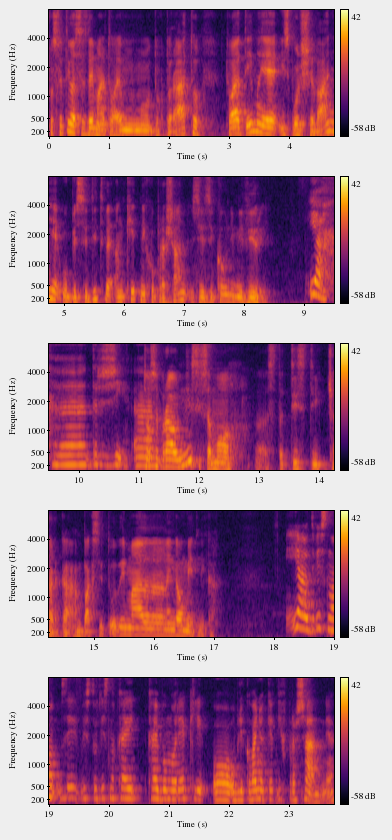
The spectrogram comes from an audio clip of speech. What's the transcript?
Posvetiva se zdaj malo tvojemu doktoratu. Tvoja tema je izboljševanje ubeseditve anketnih vprašanj z jezikovnimi viri. Ja, eh, drži. Eh, To se pravi, nisi samo eh, statističarka, ampak si tudi malega umetnika. Ja, odvisno, zdaj, v bistvu, odvisno kaj, kaj bomo rekli o oblikovanju anketnih vprašanj. ne.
